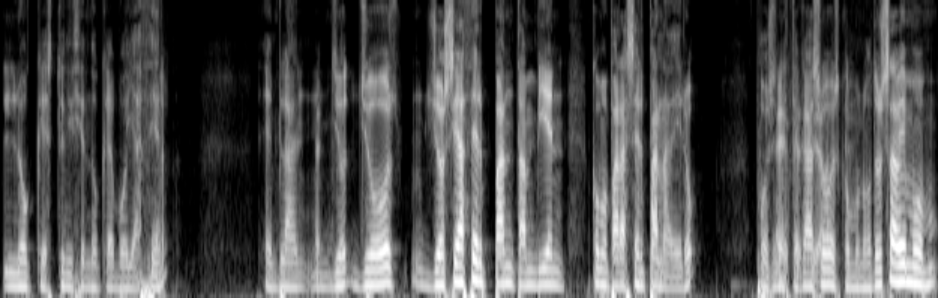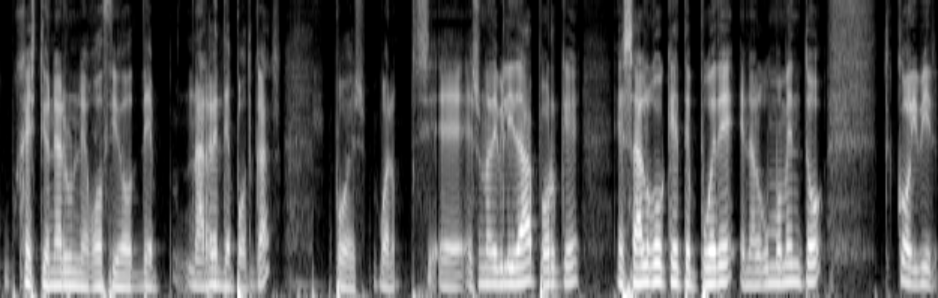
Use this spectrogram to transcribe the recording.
lo que estoy diciendo que voy a hacer. En Eh. plan, yo, yo, yo sé hacer pan tan bien como para ser panadero. Pues en este caso es como nosotros sabemos gestionar un negocio de una red de podcast, pues bueno, eh, es una debilidad porque es algo que te puede en algún momento cohibir.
